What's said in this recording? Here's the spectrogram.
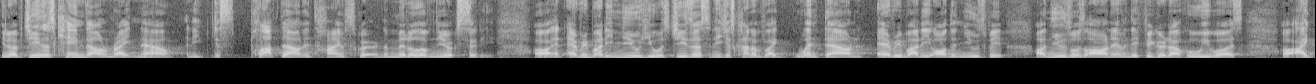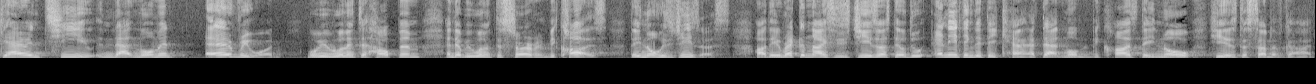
You know, if Jesus came down right now and he just plopped down in Times Square in the middle of New York City, uh, and everybody knew he was Jesus, and he just kind of like went down, and everybody, all the newspaper uh, news was on him, and they figured out who he was. Uh, I guarantee you, in that moment, everyone will be willing to help him and they'll be willing to serve him because they know he's Jesus. Uh, they recognize he's Jesus. They'll do anything that they can at that moment because they know he is the Son of God.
